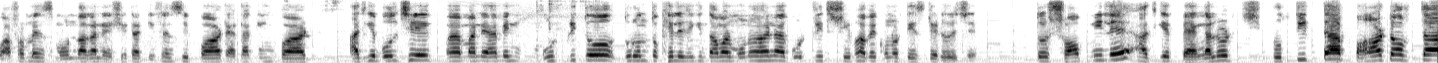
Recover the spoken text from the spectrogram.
পারফরমেন্স মোহনবাগানের সেটা ডিফেন্সিভ পার্ট অ্যাটাকিং পার্ট আজকে বলছে মানে আই মিন গুরপ্রীত দুরন্ত খেলেছে, কিন্তু আমার মনে হয় না গুরপ্রীত সেভাবে কোনো টেস্টেড হয়েছে। তো সব মিলে আজকে ব্যাঙ্গালোর প্রতিটা পার্ট অফ দা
